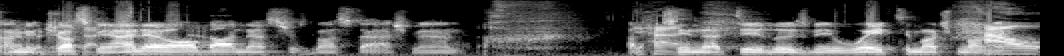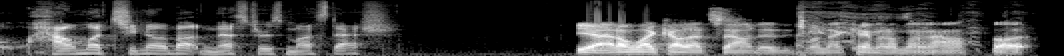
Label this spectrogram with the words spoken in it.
I mean, trust me, I know all now. about Nestor's mustache, man. I've Yeah. seen that dude lose me way too much money. How how much you know about Nestor's mustache? Yeah, I don't like how that sounded when that came out of my mouth, but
